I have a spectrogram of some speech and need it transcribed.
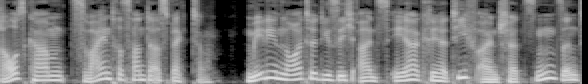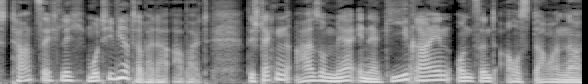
Raus kamen zwei interessante Aspekte. Medienleute, die sich als eher kreativ einschätzen, sind tatsächlich motivierter bei der Arbeit. Sie stecken also mehr Energie rein und sind ausdauernder.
